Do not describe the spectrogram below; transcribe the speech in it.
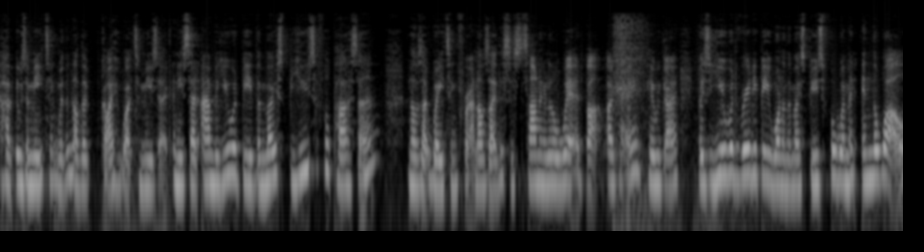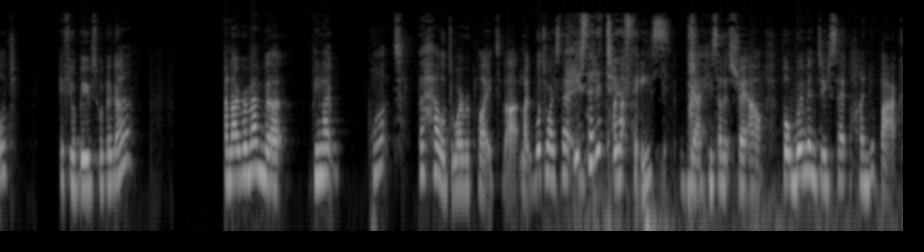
have, it was a meeting with another guy who worked in music, and he said, "Amber, you would be the most beautiful person." And I was like waiting for it, and I was like, "This is sounding a little weird, but okay, here we go." Because you would really be one of the most beautiful women in the world if your boobs were bigger. And I remember being like, "What the hell do I reply to that? Like, what do I say?" He said it to your face. yeah, he said it straight out. But women do say it behind your back.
